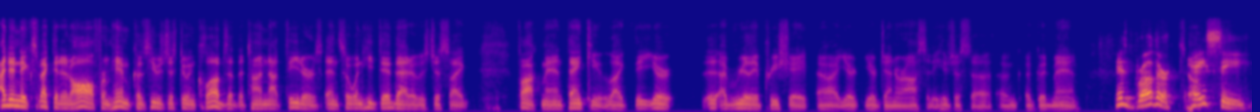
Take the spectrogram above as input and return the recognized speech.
I didn't expect it at all from him because he was just doing clubs at the time, not theaters. And so when he did that, it was just like, fuck, man, thank you. Like the, you're, I really appreciate uh, your your generosity. He's just a, a, a good man. His brother So- Casey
